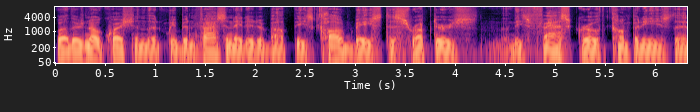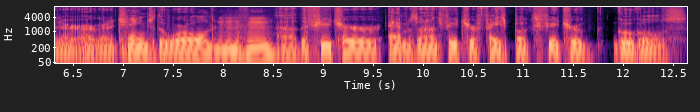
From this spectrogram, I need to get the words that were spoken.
Well, there's no question that we've been fascinated about these cloud based disruptors, these fast growth companies that are, are going to change the world. Mm-hmm. Uh, the future Amazons, future Facebooks, future Googles,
